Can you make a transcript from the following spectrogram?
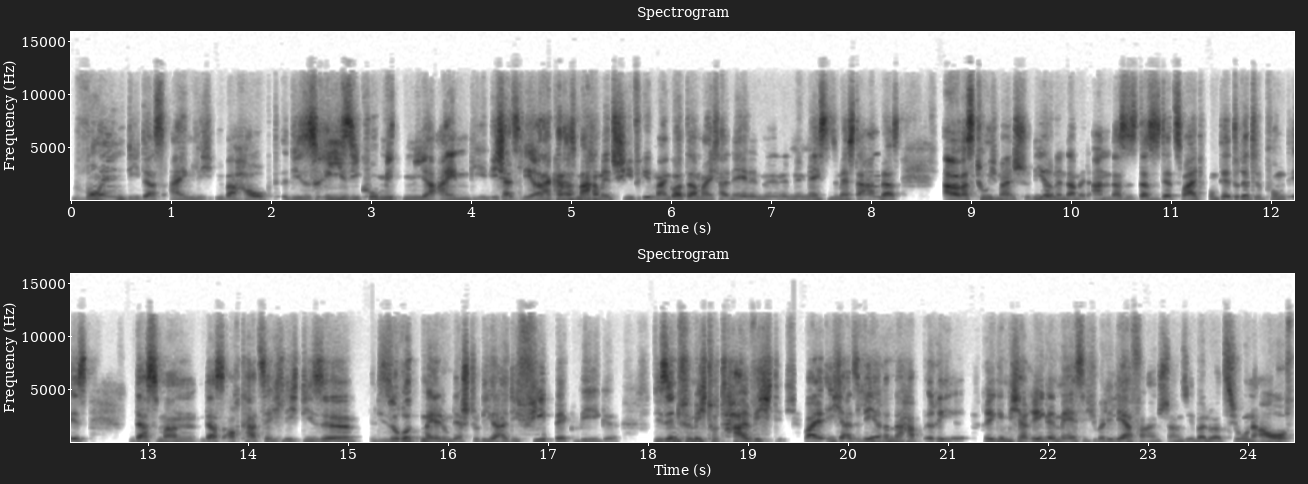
wollen die das eigentlich überhaupt, dieses Risiko mit mir eingehen? Ich als Lehrer kann das machen. Wenn es schief geht, mein Gott, dann mache ich halt im, im nächsten Semester anders. Aber was tue ich meinen Studierenden damit an? Das ist, das ist der zweite Punkt. Der dritte Punkt ist, dass man, dass auch tatsächlich diese, diese Rückmeldung der Studierenden, also die Feedbackwege, die sind für mich total wichtig, weil ich als Lehrende hab, re, rege mich ja regelmäßig über die Lehrveranstaltungsevaluation auf,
